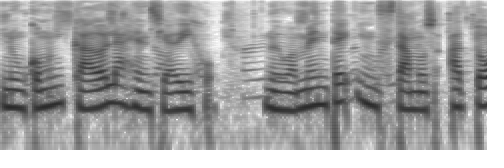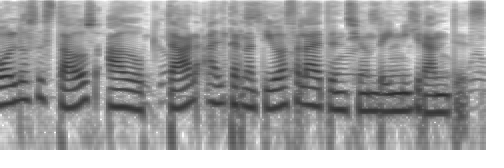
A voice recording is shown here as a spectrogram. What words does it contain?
En un comunicado la agencia dijo, nuevamente instamos a todos los estados a adoptar alternativas a la detención de inmigrantes.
